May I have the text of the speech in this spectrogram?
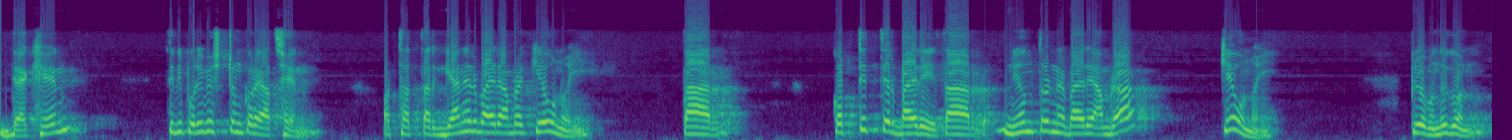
দেখেন, তিনি পরিবেষ্টন করে আছেন। অর্থাৎ তার জ্ঞানের বাইরে আমরা কেউ নই। তার কর্তৃত্বের বাইরে, তার নিয়ন্ত্রণের বাইরে আমরা কেউ নই। প্রিয় বন্ধুগণ,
